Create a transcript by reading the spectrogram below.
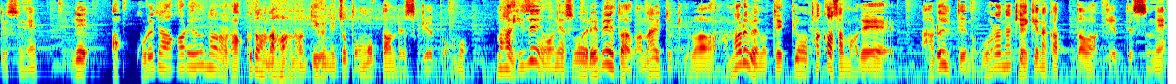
ですね。で、あ、これで上がれるなら楽だなぁ なんていうふうにちょっと思ったんですけれども、まあ以前はね、そのエレベーターがない時は、離れ部の鉄橋の高さまで歩いて登らなきゃいけなかったわけですね。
